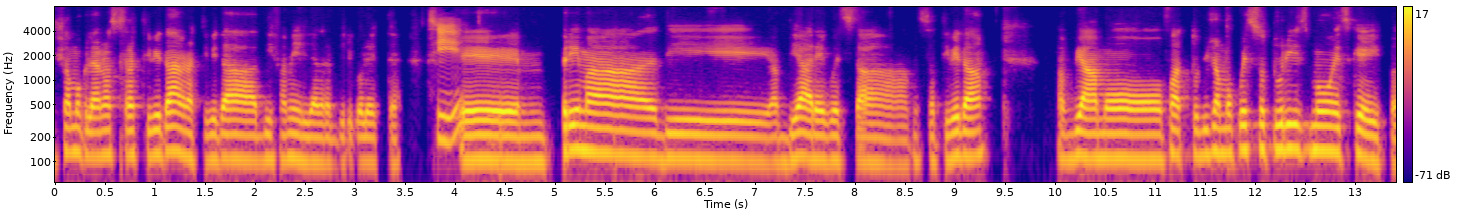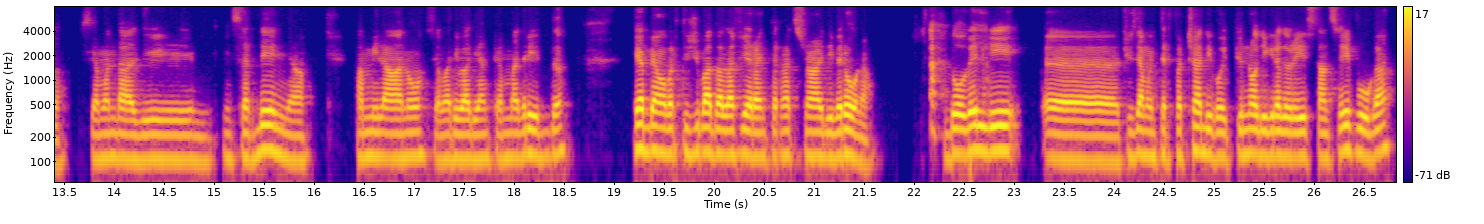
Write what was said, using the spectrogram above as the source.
diciamo che la nostra attività è un'attività di famiglia, tra virgolette. Sì. E, ehm, prima di avviare questa, questa attività abbiamo fatto diciamo questo turismo escape. Siamo andati in Sardegna, a Milano, siamo arrivati anche a Madrid e abbiamo partecipato alla Fiera Internazionale di Verona, ah. dove lì eh, ci siamo interfacciati con i più noti creatori di stanze di fuga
